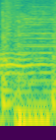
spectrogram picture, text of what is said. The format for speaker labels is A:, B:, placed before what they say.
A: fall.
